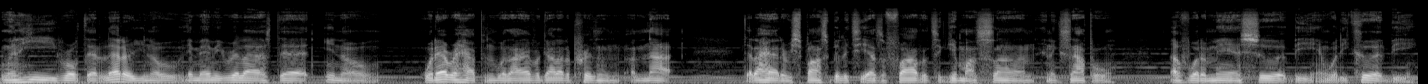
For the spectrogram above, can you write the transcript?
When he wrote that letter, you know, it made me realize that, you know, whatever happened, whether I ever got out of prison or not, that I had a responsibility as a father to give my son an example of what a man should be and what he could be.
